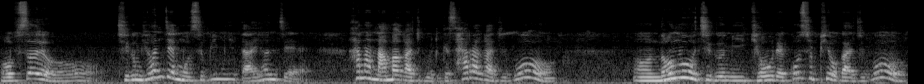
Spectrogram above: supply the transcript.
없어요. 지금 현재 모습입니다. 현재 하나 남아가지고 이렇게 살아가지고 어, 너무 지금 이 겨울에 꽃을 피워가지고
